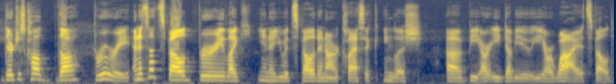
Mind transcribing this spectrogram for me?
they're just called The Bruery. And it's not spelled brewery like, you know, you would spell it in our classic English, uh, B R E W E R Y. It's spelled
